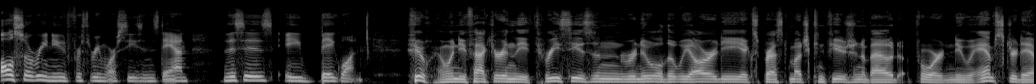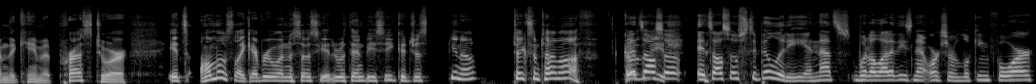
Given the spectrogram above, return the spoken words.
also renewed for three more seasons, Dan. This is a big one. Phew. And when you factor in the three season renewal that we already expressed much confusion about for New Amsterdam that came at press tour, it's almost like everyone associated with NBC could just, you know, take some time off. Go but it's also beach. it's also stability, and that's what a lot of these networks are looking for.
